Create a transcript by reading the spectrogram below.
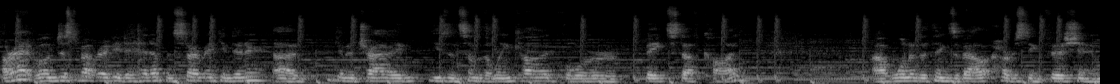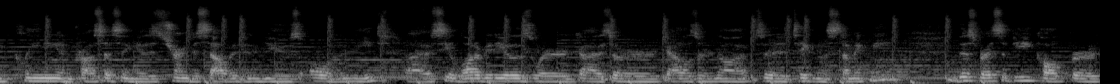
All right, well, I'm just about ready to head up and start making dinner. I'm uh, gonna try using some of the ling cod for baked stuffed cod. Uh, one of the things about harvesting fish and cleaning and processing is trying to salvage and use all of the meat. Uh, I see a lot of videos where guys or gals are not uh, taking the stomach meat. This recipe called for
